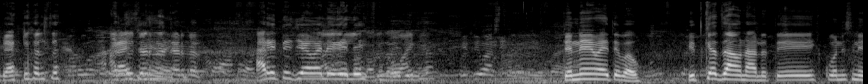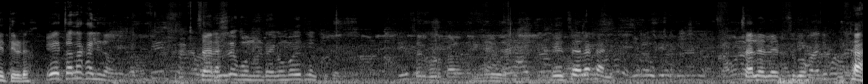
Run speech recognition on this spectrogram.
प्रॅक्टिकलच अरे ते जेवायला गेले. ते नाही माहिती भाऊ. इतक्यात जाऊन आलो ते कोणीच नाही तिकडं. ए चला खाली जाऊ चला. फोन म्हणतो बघितलं ते चला खाली. चला लेट्स गो उठा.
